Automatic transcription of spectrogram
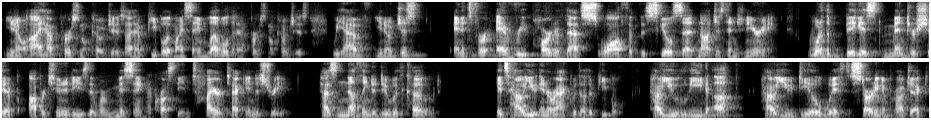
you know i have personal coaches i have people at my same level that have personal coaches we have you know just and it's for every part of that swath of the skill set not just engineering. One of the biggest mentorship opportunities that we're missing across the entire tech industry has nothing to do with code. It's how you interact with other people how you lead up how you deal with starting a project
